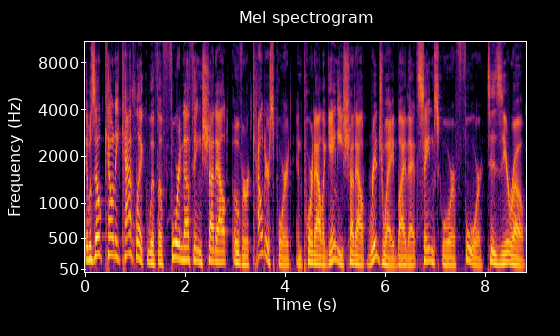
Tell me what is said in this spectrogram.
It was Elk County Catholic with a 4 0 shutout over Coudersport and Port Allegany shut out Ridgway by that same score 4 to 0.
